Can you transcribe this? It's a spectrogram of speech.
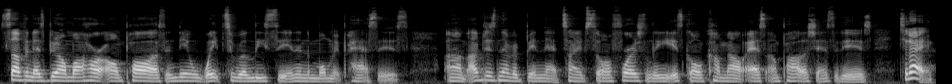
something that's been on my heart on pause and then wait to release it and then the moment passes. Um, I've just never been that type. So unfortunately, it's going to come out as unpolished as it is today.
